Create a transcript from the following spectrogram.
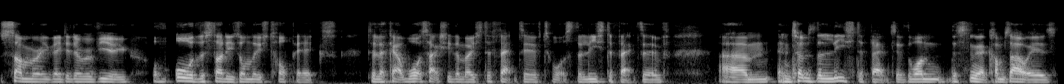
summary, they did a review of all the studies on those topics to look at what's actually the most effective to what's the least effective. Um, in terms of the least effective, the one the thing that comes out is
